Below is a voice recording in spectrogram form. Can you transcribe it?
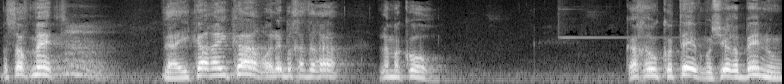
בסוף מת. והעיקר העיקר עולה בחזרה למקור. ככה הוא כותב, משה רבנו,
